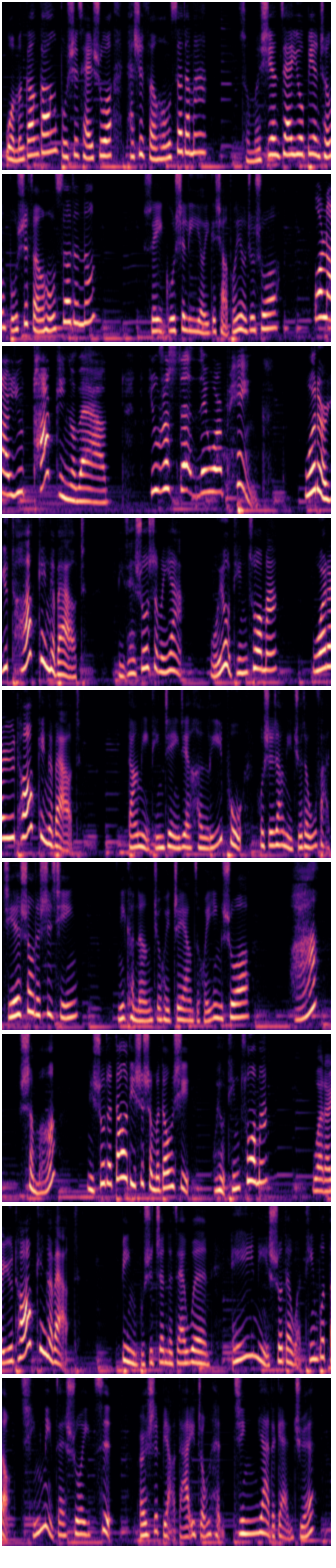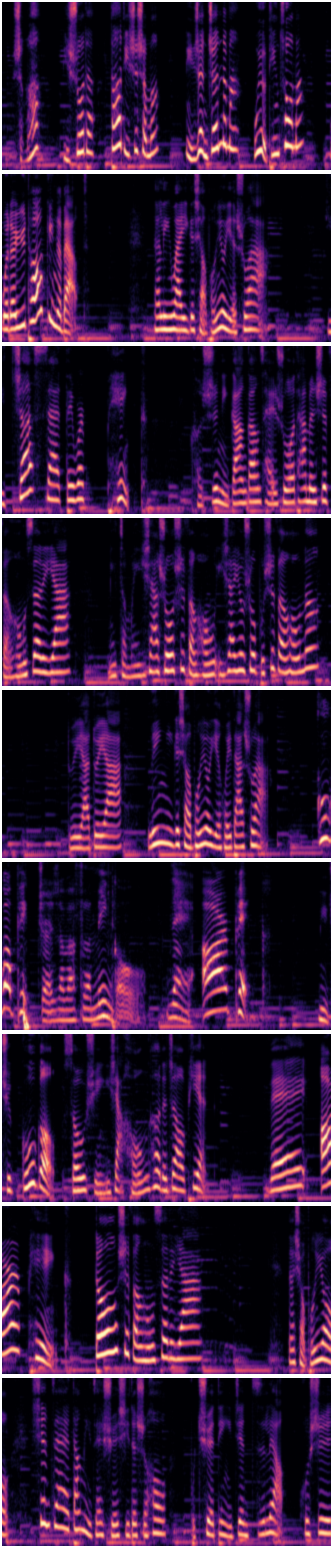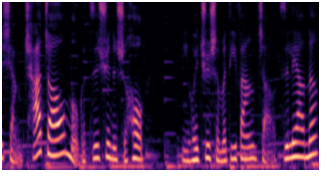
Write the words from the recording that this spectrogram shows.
我们刚刚不是才说它是粉红色的吗？怎么现在又变成不是粉红色的呢？所以故事里有一个小朋友就说：“What are you talking about? You just said they were pink. What are you talking about? 你在说什么呀？我有听错吗？What are you talking about?” 当你听见一件很离谱或是让你觉得无法接受的事情，你可能就会这样子回应说：“啊，什么？你说的到底是什么东西？我有听错吗？”What are you talking about？并不是真的在问：“哎，你说的我听不懂，请你再说一次。”而是表达一种很惊讶的感觉。什么？你说的到底是什么？你认真的吗？我有听错吗？What are you talking about？那另外一个小朋友也说啊，You just said they were pink，可是你刚刚才说他们是粉红色的呀，你怎么一下说是粉红，一下又说不是粉红呢？对呀对呀，另一个小朋友也回答说啊，Google pictures of a flamingo They are pink。你去 Google 搜寻一下红鹤的照片，they are pink。都是粉红色的呀。那小朋友，现在当你在学习的时候，不确定一件资料，或是想查找某个资讯的时候，你会去什么地方找资料呢？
